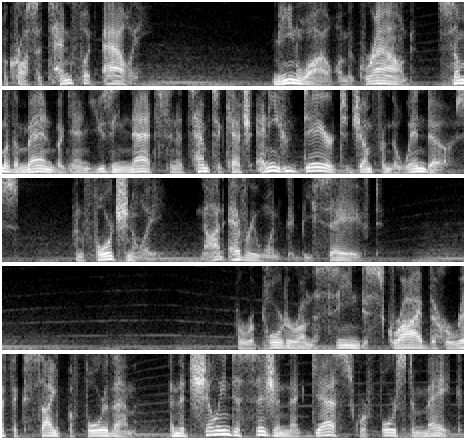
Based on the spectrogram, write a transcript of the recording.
across a 10 foot alley. Meanwhile, on the ground, some of the men began using nets in attempt to catch any who dared to jump from the windows. Unfortunately, not everyone could be saved. A reporter on the scene described the horrific sight before them and the chilling decision that guests were forced to make,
